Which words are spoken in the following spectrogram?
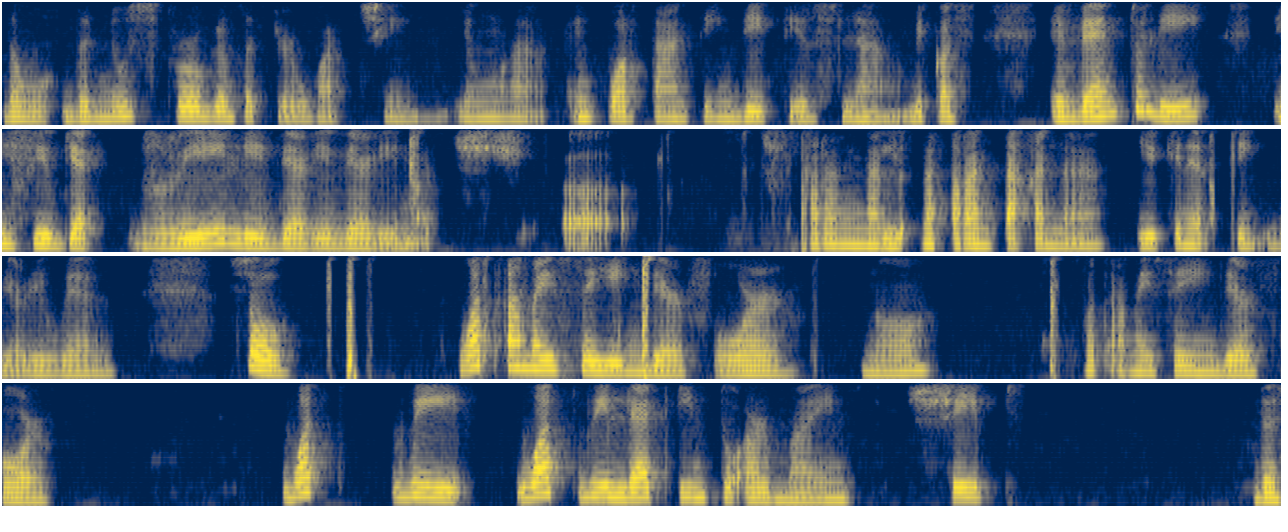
the the news programs that you're watching, yung mga importanteng details lang because eventually if you get really very very much uh, parang nataranta ka na, you cannot think very well. So, what am I saying therefore? No? What am I saying therefore? What we what we let into our minds shapes the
